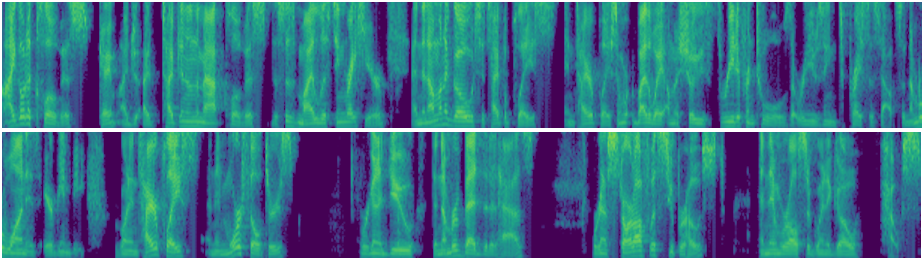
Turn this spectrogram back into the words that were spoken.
I go to Clovis. Okay. I, I typed in on the map Clovis. This is my listing right here. And then I'm going to go to type a place, entire place. And by the way, I'm going to show you three different tools that we're using to price this out. So, number one is Airbnb. We're going to entire place and then more filters. We're going to do the number of beds that it has. We're going to start off with Superhost. And then we're also going to go house.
